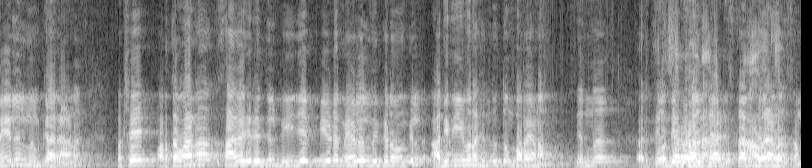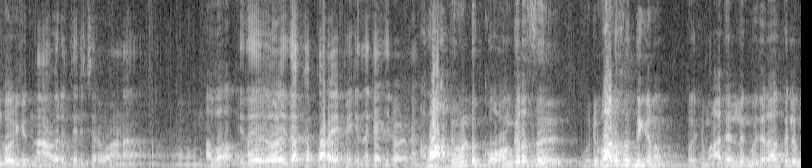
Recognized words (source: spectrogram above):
മേലിൽ നിൽക്കാനാണ്. പക്ഷേ വർത്തമാന സാഹചര്യത്തിൽ ബി ജെ പിയുടെ മേളിൽ നിൽക്കണമെങ്കിൽ അതിതീവ്ര ഹിന്ദുത്വം പറയണം എന്ന് അടിസ്ഥാനത്തിലാണ് സംഭവിക്കുന്നത്. ആ ഒരു തിരിച്ചറിവാണ് അപ്പൊ ഇത് ഇതൊക്കെ പറയിപ്പിക്കുന്ന കേജ്രിവാളിനെ. അപ്പൊ അതുകൊണ്ട് കോൺഗ്രസ് ഒരുപാട് ശ്രദ്ധിക്കണം. ഇപ്പൊ ഹിമാചലിലും ഗുജറാത്തിലും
